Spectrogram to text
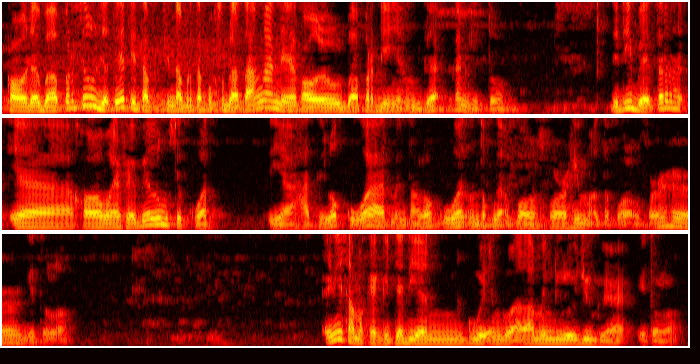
kalau udah baper sih lo jatuhnya cinta cinta bertepuk sebelah tangan ya. Kalau lo baper dianya enggak kan gitu. Jadi better ya kalau mau FWB lo mesti kuat. Ya hati lo kuat mental lo kuat untuk nggak fall for him atau fall for her gitu loh ini sama kayak kejadian gue yang gue alamin dulu juga itu loh.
